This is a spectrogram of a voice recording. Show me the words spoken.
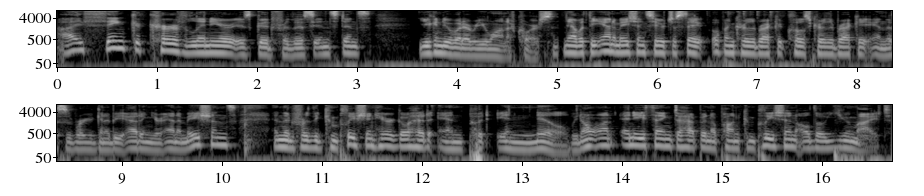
I think curve linear is good for this instance. You can do whatever you want, of course. Now with the animations here, just say open curly bracket, close curly bracket, and this is where you're gonna be adding your animations. And then for the completion here, go ahead and put in nil. We don't want anything to happen upon completion, although you might.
